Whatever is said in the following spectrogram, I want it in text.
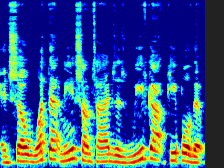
And so what that means sometimes is we've got people that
